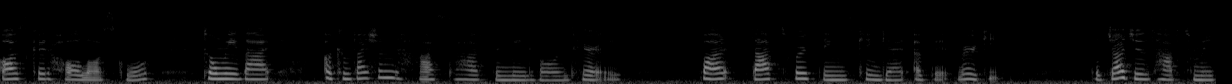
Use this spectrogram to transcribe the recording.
Osgoode Hall Law School, told me that a confession has to have been made voluntarily. But that's where things can get a bit murky. The judges have to make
